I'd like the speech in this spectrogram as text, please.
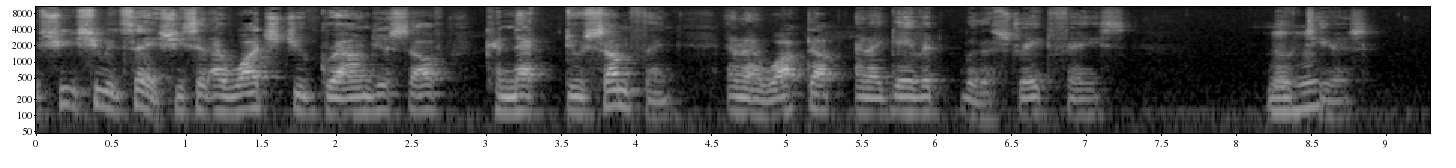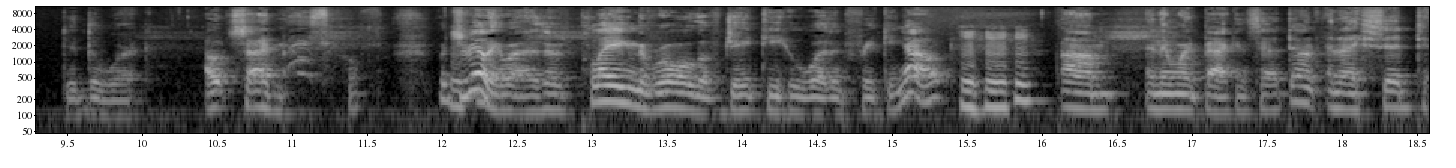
she she would say, she said, "I watched you ground yourself, connect, do something." And I walked up and I gave it with a straight face, no tears, did the work outside myself, which really was. I was playing the role of JT who wasn't freaking out, um, and then went back and sat down. And I said to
